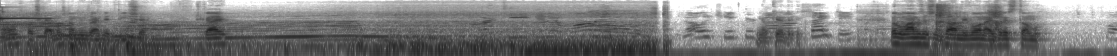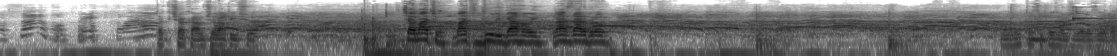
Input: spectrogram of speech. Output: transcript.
No, počkaj, možno mi už aj hneď píše. Počkaj. No kedy? Lebo máme ešte chalami von aj s restom. Tak čakám, čo napíšu. Čau Maťo, Mať Dulík, ahoj. Nazdar, bro. No, to si či to rozjebe.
